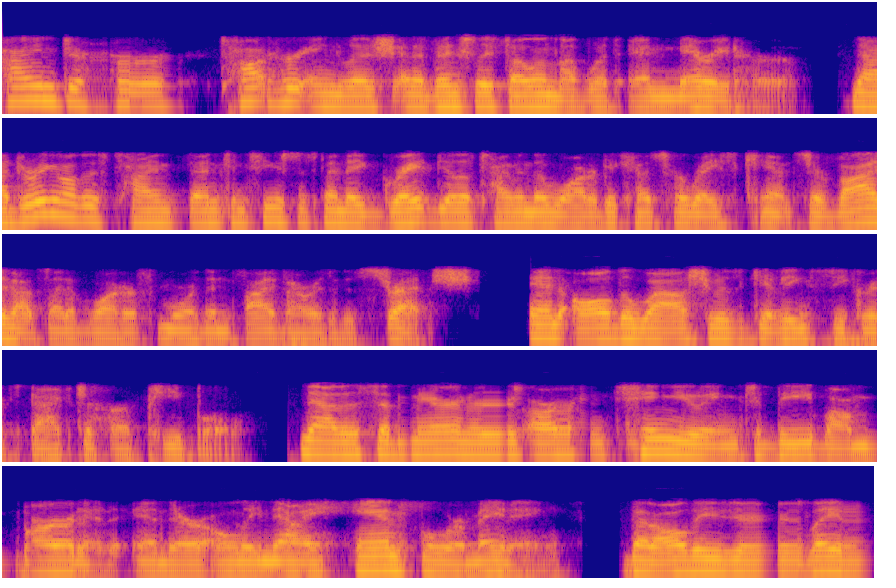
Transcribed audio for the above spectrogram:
kind to her, taught her English, and eventually fell in love with and married her. Now, during all this time, Fen continues to spend a great deal of time in the water because her race can't survive outside of water for more than five hours at a stretch. And all the while, she was giving secrets back to her people. Now, the submariners are continuing to be bombarded, and there are only now a handful remaining. But all these years later,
